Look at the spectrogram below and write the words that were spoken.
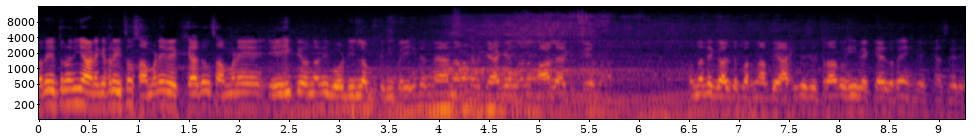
ਸਰ ਇਧਰੋਂ ਦੀ ਆਣ ਕੇ ਫਿਰ ਇੱਥੋਂ ਸਾਹਮਣੇ ਵੇਖਿਆ ਤੇ ਉਹ ਸਾਹਮਣੇ ਇਹ ਕਿ ਉਹਨਾਂ ਦੀ ਬੋਡੀ ਲੰਮਕਦੀ ਪਈ ਸੀ ਤੇ ਮੈਂ ਉਹਨਾਂ ਨੂੰ ਫਿਰ ਕਿਹਾ ਕਿ ਉਹਨਾਂ ਨੂੰ ਫਾਹ ਲੈ ਚੁੱਕੇ ਆਪਣਾ। ਉਹਨਾਂ ਦੇ ਗਲ 'ਚ ਪਰਨਾ ਪਿਆ ਸੀ ਤੇ ਜਿਸ ਤਰ੍ਹਾਂ ਤੁਸੀਂ ਵੇਖਿਆ ਇਸ ਤਰ੍ਹਾਂ ਹੀ ਵੇਖਿਆ ਸਵੇਰੇ।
